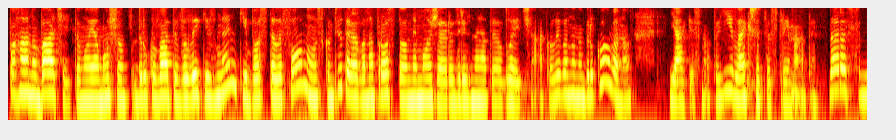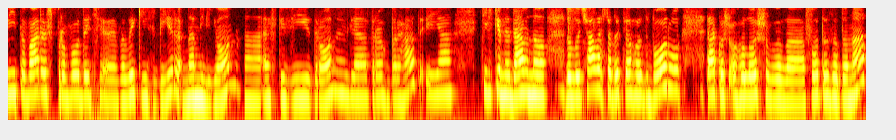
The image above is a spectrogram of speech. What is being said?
погано бачить, тому я мушу друкувати великі знімки, бо з телефону, з комп'ютера вона просто не може розрізняти обличчя. А коли воно надруковано якісно, то їй легше це сприймати. Зараз мій товариш проводить е, великий збір на мільйон fpv дрони для трьох бригад. І я тільки недавно долучалася до цього збору. Також оголошувала фото за донат.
